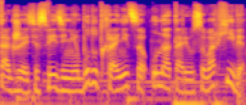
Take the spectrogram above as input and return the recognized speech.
Также эти сведения будут храниться у нотариуса в архиве.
